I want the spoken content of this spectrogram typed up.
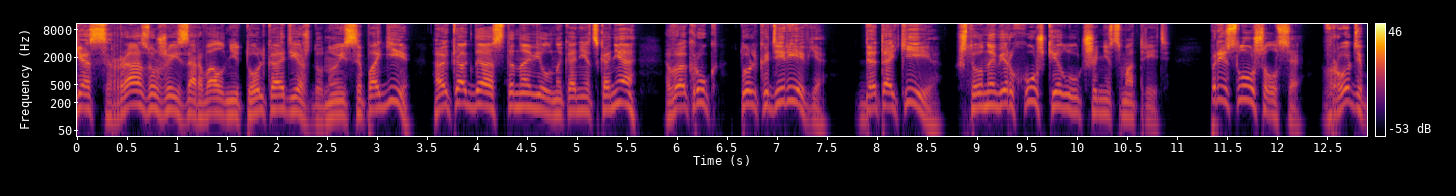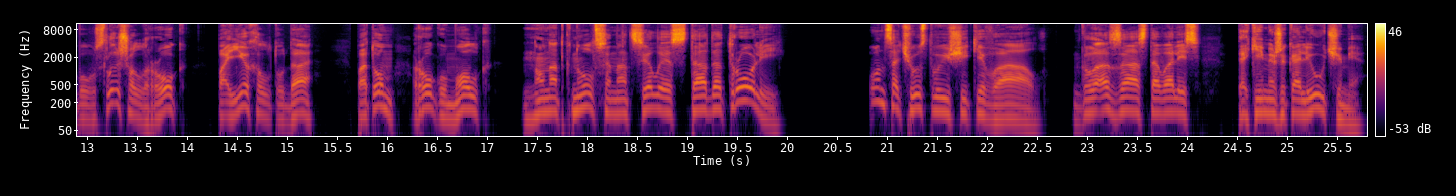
Я сразу же изорвал не только одежду, но и сапоги, а когда остановил, наконец, коня, вокруг только деревья, да такие, что на верхушке лучше не смотреть. Прислушался, вроде бы услышал рог, поехал туда, потом рог умолк, но наткнулся на целое стадо троллей. Он сочувствующе кивал, глаза оставались такими же колючими.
